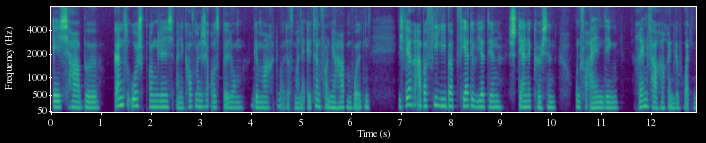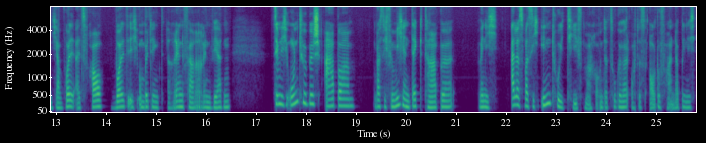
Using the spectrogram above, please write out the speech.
Ich habe ganz ursprünglich eine kaufmännische Ausbildung gemacht, weil das meine Eltern von mir haben wollten. Ich wäre aber viel lieber Pferdewirtin, Sterneköchin und vor allen Dingen Rennfahrerin geworden. Jawohl, als Frau wollte ich unbedingt Rennfahrerin werden. Ziemlich untypisch, aber was ich für mich entdeckt habe, wenn ich alles, was ich intuitiv mache, und dazu gehört auch das Autofahren, da bin ich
